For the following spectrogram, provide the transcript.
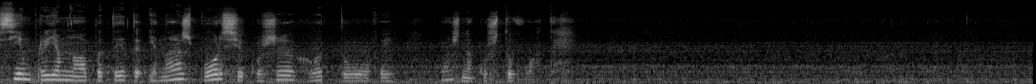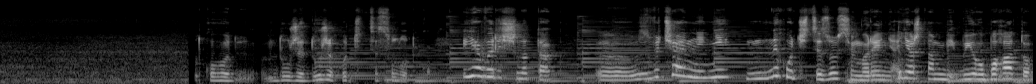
Всім приємного апетиту і наш борщик уже готовий. Можна куштувати. Кого дуже-дуже хочеться солодкого. І я вирішила так. Е, Звичайно, ні, не хочеться зовсім варення. А я ж там його багато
